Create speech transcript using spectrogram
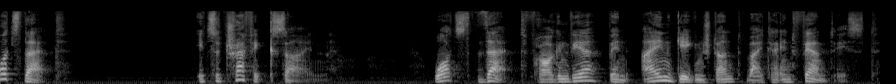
What's that? It's a traffic sign. What's that? fragen wir, wenn ein Gegenstand weiter entfernt ist.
